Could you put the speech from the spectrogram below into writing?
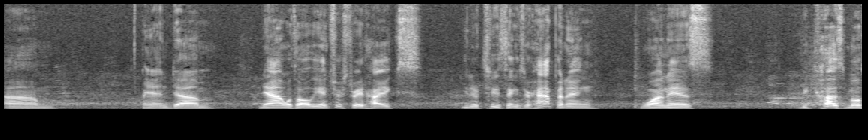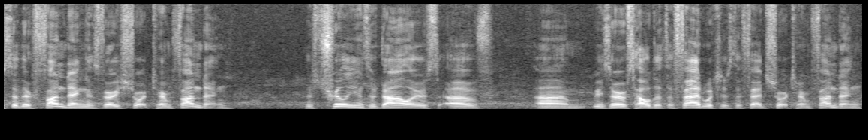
Um, and um, now with all the interest rate hikes, you know, two things are happening. One is because most of their funding is very short-term funding, there's trillions of dollars of um, reserves held at the Fed, which is the Fed's short-term funding,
